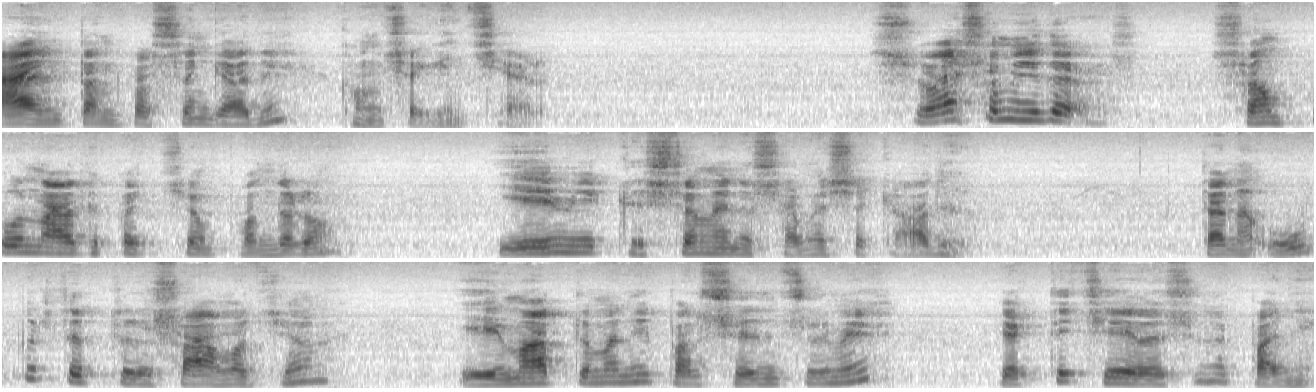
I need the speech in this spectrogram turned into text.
ఆయన తన ప్రసంగాన్ని కొనసాగించాడు శ్వాస మీద సంపూర్ణ ఆధిపత్యం పొందడం ఏమీ క్లిష్టమైన సమస్య కాదు. తన ఊపిరితిత్తుల సామర్థ్యం ఏమాత్రమని పరిశీలించడమే వ్యక్తి చేయవలసిన పని.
